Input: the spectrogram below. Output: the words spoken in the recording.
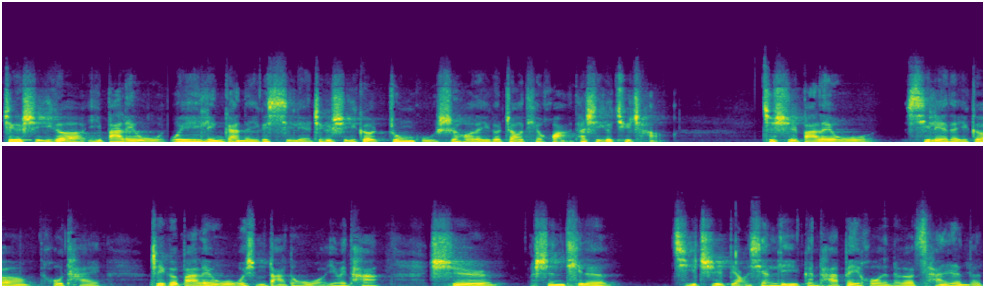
这个是一个以芭蕾舞为灵感的一个系列，这个是一个中古时候的一个招贴画，它是一个剧场。这是芭蕾舞系列的一个后台。这个芭蕾舞为什么打动我？因为它是身体的极致表现力，跟它背后的那个残忍的。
